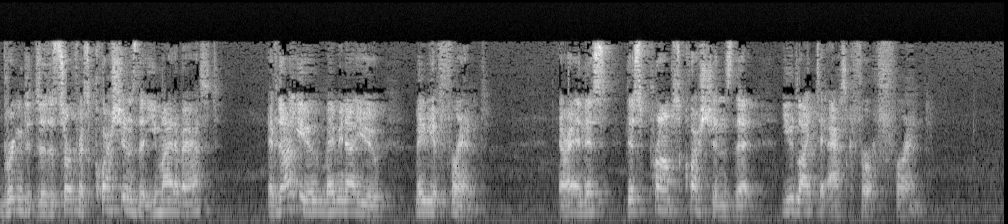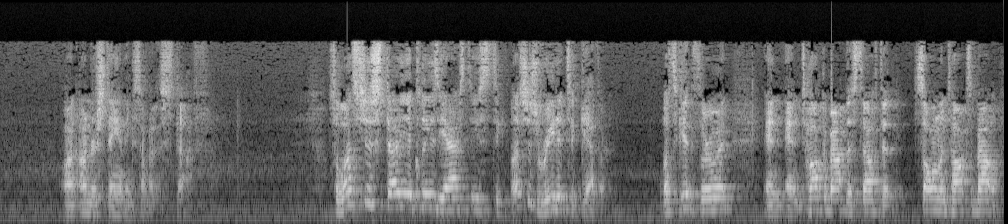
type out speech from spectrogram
bring to the surface questions that you might have asked? If not you, maybe not you, maybe a friend. All right, and this, this prompts questions that you'd like to ask for a friend on understanding some of this stuff. So let's just study Ecclesiastes. Let's just read it together. Let's get through it and, and talk about the stuff that Solomon talks about.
